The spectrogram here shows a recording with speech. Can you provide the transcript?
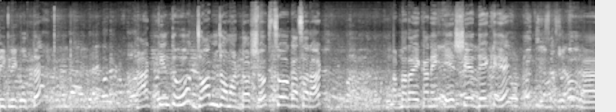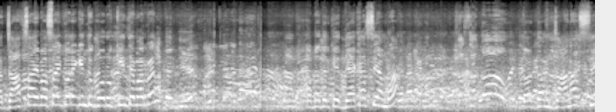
বিক্রি করতে। হাট কিন্তু জমজমাট, দর্শক, চৌগাছার হাট। আপনারা এখানে এসে দেখে যাচাই বাছাই করে কিন্তু গরু কিনতে পারবেন। আপনাদেরকে দেখাচ্ছি আমরা। দরদাম জানাচ্ছি।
